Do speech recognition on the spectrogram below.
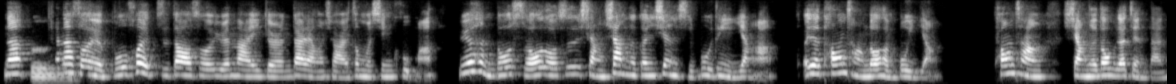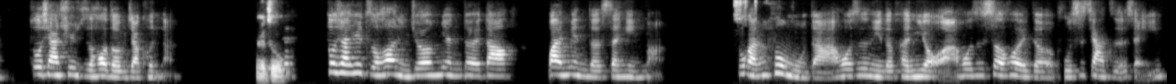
那他那时候也不会知道说原来一个人带两个小孩这么辛苦嘛。因为很多时候都是想象的跟现实不一定一样啊，而且通常都很不一样，通常想的都比较简单。做下去之后都比较困难，没错。做下去之后，你就要面对到外面的声音嘛，不管是父母的啊，或是你的朋友啊，或是社会的普世价值的声音，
